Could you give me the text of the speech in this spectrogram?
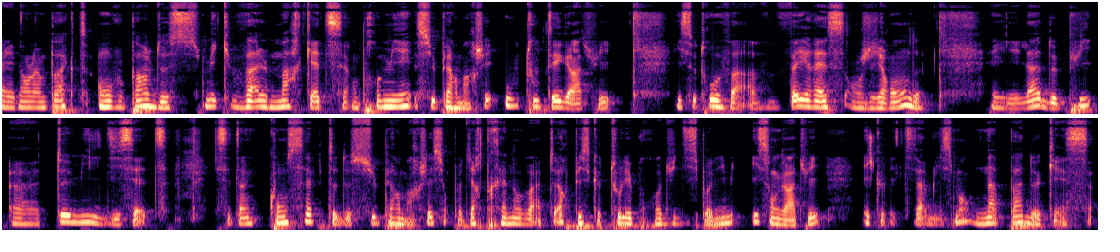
Allez, dans l'impact, on vous parle de Smikval Market. C'est un premier supermarché où tout est gratuit. Il se trouve à Veires en Gironde et il est là depuis 2017. Euh, c'est un concept de supermarché, si on peut dire, très novateur puisque tous les produits disponibles y sont gratuits et que l'établissement n'a pas de caisse.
